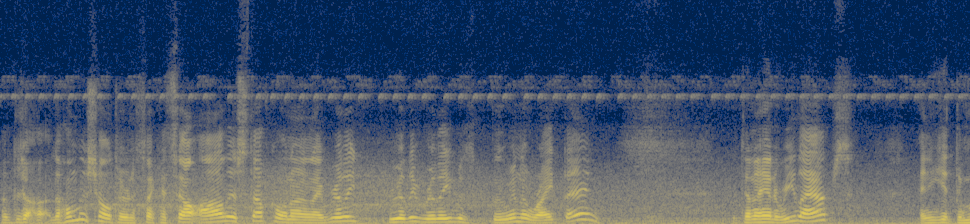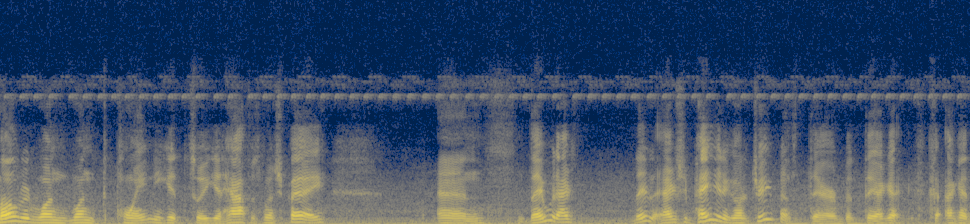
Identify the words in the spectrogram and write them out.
of the, uh, the homeless shelter. And it's like I saw all this stuff going on, and I really, really, really was doing the right thing. But then I had a relapse, and you get demoted one one point, and you get so you get half as much pay, and they would actually they actually pay you to go to treatment there. But they, I got I got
